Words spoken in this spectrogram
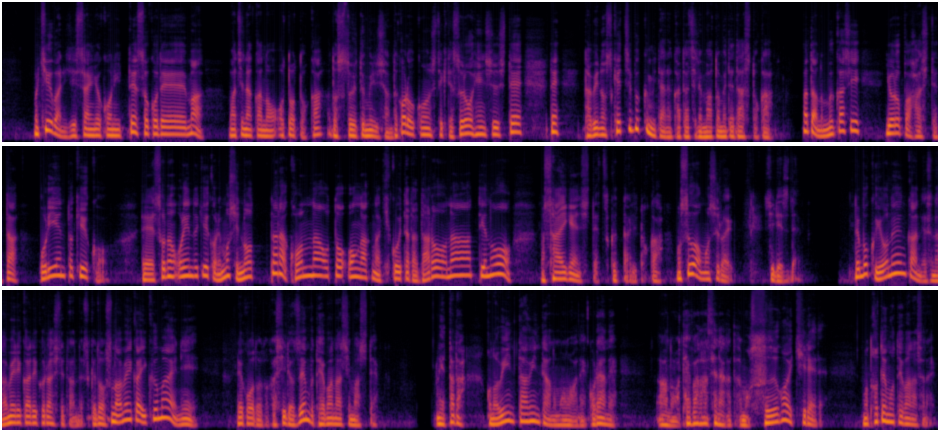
キューバに実際に旅行に行って、そこで、まあ、街中の音とか、あとストリートミュージシャンとか録音してきて、それを編集して、で、旅のスケッチブックみたいな形でまとめて出すとか、あとあの、昔ヨーロッパ走ってたオリエント急行で、そのオリエント急行にもし乗ったらこんな音、音楽が聞こえてただろうなっていうのを再現して作ったりとか、もうすごい面白いシリーズで。で、僕4年間ですね、アメリカで暮らしてたんですけど、そのアメリカ行く前にレコードとか資料全部手放しまして。ね、ただ、このウィンターウィンターのものはね、これはね、あの、手放せなかった。もうすごい綺麗で、もうとても手放せない。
